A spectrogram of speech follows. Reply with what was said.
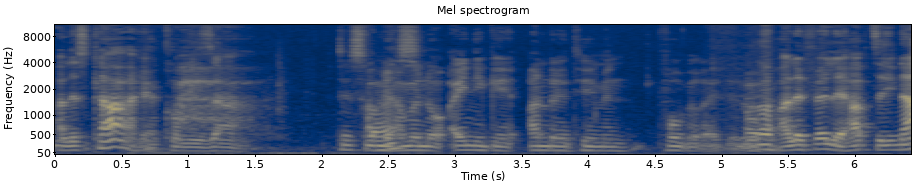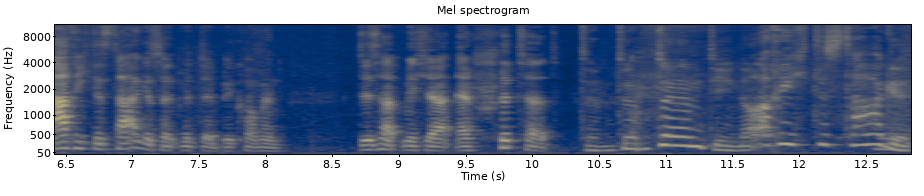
Alles klar, Herr Kommissar. Das Aber wir war's. haben ja noch einige andere Themen vorbereitet, Auf oder? alle Fälle. Habt ihr die Nachricht des Tages heute mitbekommen? Das hat mich ja erschüttert. Dum, dum, dum, die Nachricht des Tages.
